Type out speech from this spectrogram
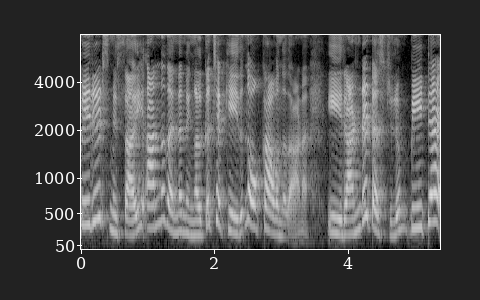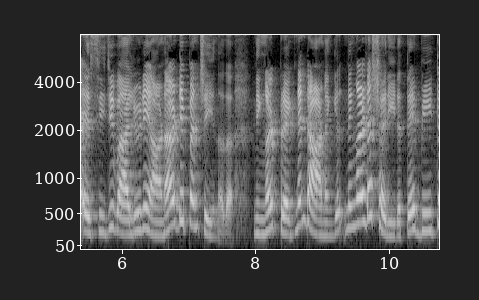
പീരീഡ്സ് മിസ്സായി അന്ന് തന്നെ നിങ്ങൾക്ക് ചെക്ക് ചെയ്ത് നോക്കാവുന്നതാണ്. ഈ രണ്ട് ടെസ്റ്റിലും ബീറ്റ എസ് സി ജി വാല്യൂവിനെയാണ് ഡിപ്പെൻഡ് ചെയ്യുന്നത്. നിങ്ങൾ പ്രഗ്നന്റ് ആണെങ്കിൽ നിങ്ങളുടെ ശരീരത്തെ beta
